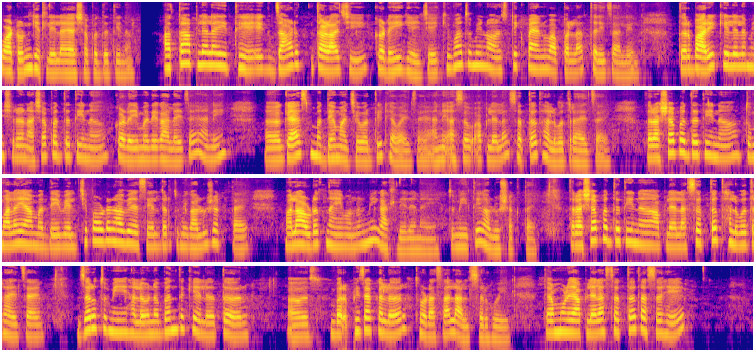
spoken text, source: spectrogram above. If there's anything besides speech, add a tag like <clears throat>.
वाटून घेतलेलं आहे अशा पद्धतीनं. आता आपल्याला इथे एक जाड तळाची कढई घ्यायची आहे किंवा तुम्ही नॉनस्टिक पॅन वापरलात तरी चालेल. तर बारीक केलेलं मिश्रण अशा पद्धतीनं कढईमध्ये घालायचं आहे आणि गॅस मध्यम आचेवरती ठेवायचं आहे आणि असं आपल्याला सतत हलवत राहायचं आहे तर अशा पद्धतीनं तुम्हाला यामध्ये वेलची पावडर हवी असेल तर तुम्ही घालू शकताय. मला आवडत नाही म्हणून मी घातलेलं नाही. तुम्ही इथे घालू शकताय. तर अशा पद्धतीनं आपल्याला सतत हलवत राहायचं आहे जर तुम्ही हलवणं बंद केलं तर बर्फीचा कलर थोडासा लालसर होईल. त्यामुळे आपल्याला सतत असं हे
